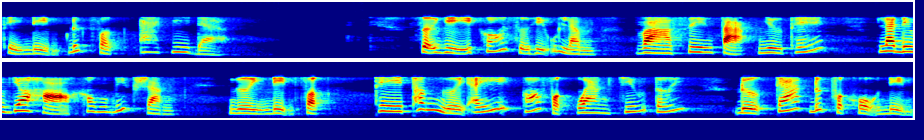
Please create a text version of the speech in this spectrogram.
thì niệm đức phật a di đà sở dĩ có sự hiểu lầm và xuyên tạc như thế là điều do họ không biết rằng người niệm phật thì thân người ấy có phật quan chiếu tới, được các đức phật hộ niệm,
